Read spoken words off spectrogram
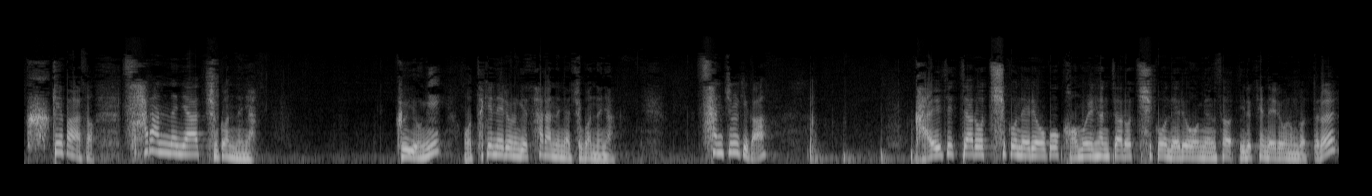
크게 봐서 살았느냐 죽었느냐 그 용이 어떻게 내려오는 게 살았느냐 죽었느냐 산줄기가 갈지자로 치고 내려오고 거물 현자로 치고 내려오면서 이렇게 내려오는 것들을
